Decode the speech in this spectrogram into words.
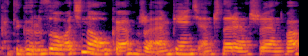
kategoryzować naukę, że M5, N4, N3, N2.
